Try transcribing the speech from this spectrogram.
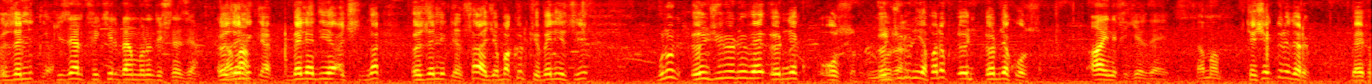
Özellikle. Güzel fikir ben bunu düşüneceğim. Özellikle belediye açısından özellikle sadece Bakırköy Belediyesi bunun öncülüğünü ve örnek olsun. Öncülüğünü yaparak ön- örnek olsun. Aynı fikirdeyim. Tamam. Teşekkür ederim beyefendi.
